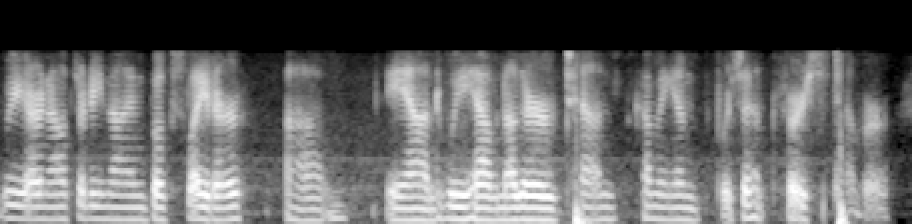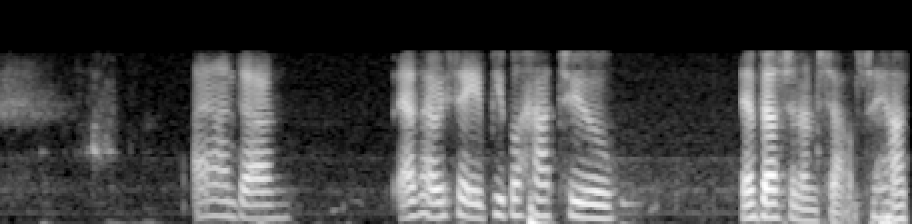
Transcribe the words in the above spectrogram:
we are now 39 books later, um, and we have another 10 coming in for, for September. And uh, as I always say, people have to invest in themselves. They have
